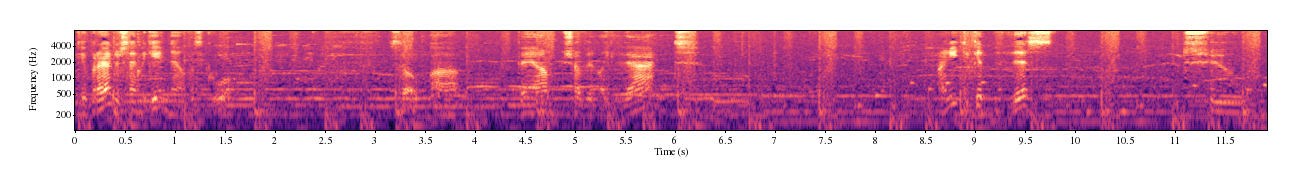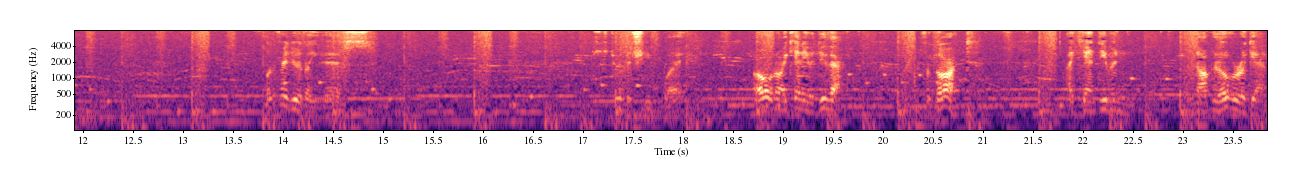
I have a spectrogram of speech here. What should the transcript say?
Okay, but I understand the game now. That's cool. So, uh, bam, shove it like that. Need to get this to... What if I do it like this? Just do it the cheap way. Oh, no, I can't even do that. I forgot. I can't even knock it over again.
